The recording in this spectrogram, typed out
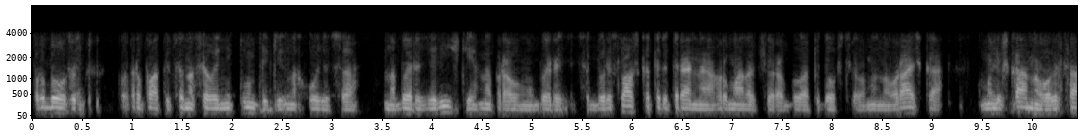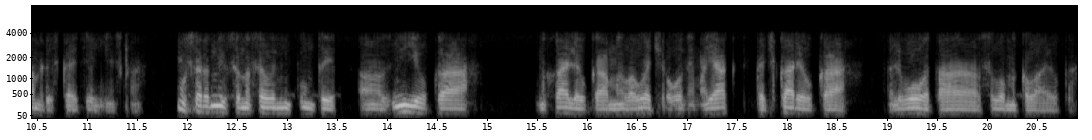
продовжують потрапати це населені пункти, які знаходяться на березі річки, на правому березі. Це Бориславська територіальна громада вчора була під обстрілами Новорайська, Малішка, Новоолександрівська і Тягінська. Ну, серед них це населені пункти Зміївка, Михайлівка, Милове, Червоний Маяк, Качкарівка, Львова та село Миколаївка.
